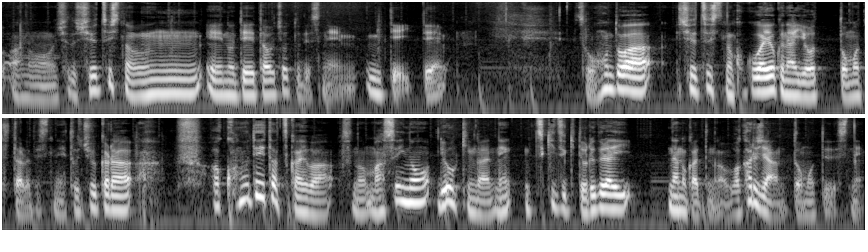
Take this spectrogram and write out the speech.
日あのちょっと手術室の運営のデータをちょっとですね見ていてそう本当は手術室のここが良くないよと思ってたらですね途中からあこのデータ使えばその麻酔の料金がね月々どれぐらいなのかっていうのが分かるじゃんと思ってですね。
